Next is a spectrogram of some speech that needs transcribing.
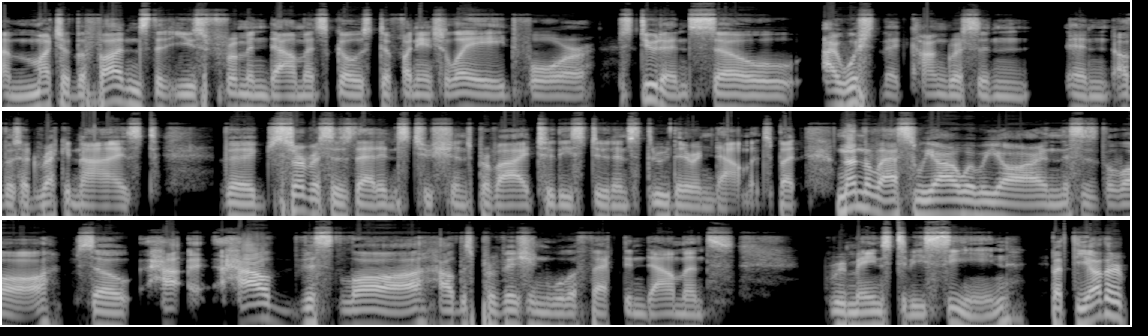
uh, much of the funds that use from endowments goes to financial aid for students. So I wish that Congress and and others had recognized the services that institutions provide to these students through their endowments. But nonetheless, we are where we are, and this is the law. So how how this law, how this provision will affect endowments remains to be seen. But the other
